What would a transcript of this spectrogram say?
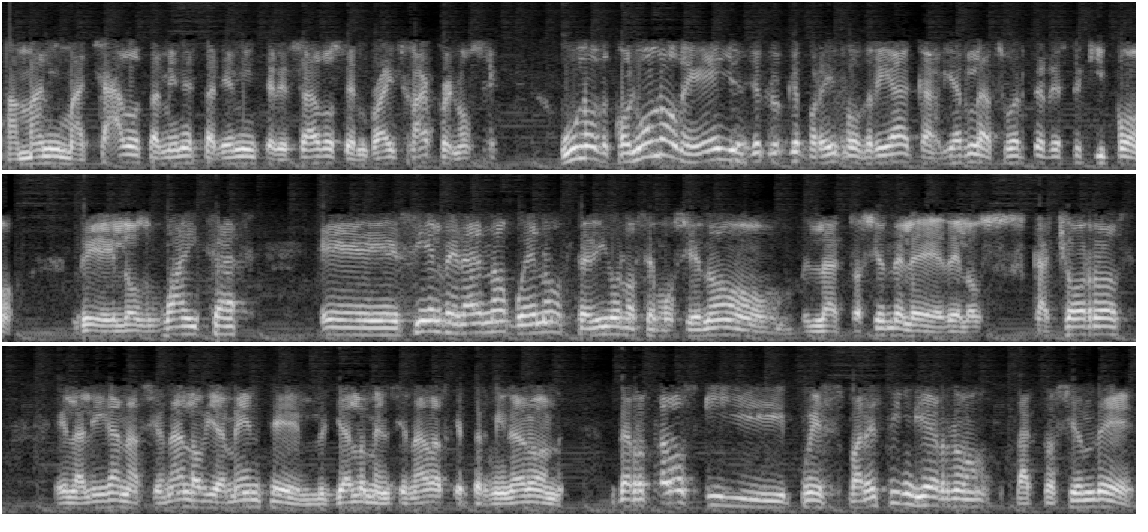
a Manny Machado, también estarían interesados en Bryce Harper, no sé. Uno, con uno de ellos yo creo que por ahí podría cambiar la suerte de este equipo de los Whites. Eh, sí, el verano, bueno, te digo, nos emocionó la actuación de, de, los cachorros en la Liga Nacional, obviamente, ya lo mencionabas que terminaron derrotados y pues para este invierno la actuación de,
